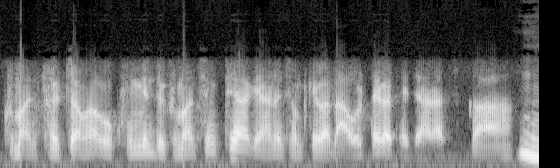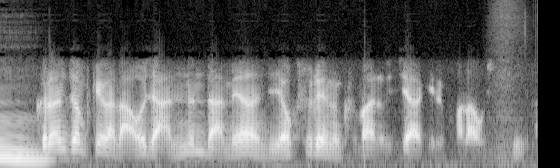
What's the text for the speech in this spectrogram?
그만 결정하고 국민들 그만 창피하게 하는 점괘가 나올 때가 되지 않았을까. 음. 그런 점괘가 나오지 않는다면 이제 역술에는 그만 의지하기를 권하고 싶습니다.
